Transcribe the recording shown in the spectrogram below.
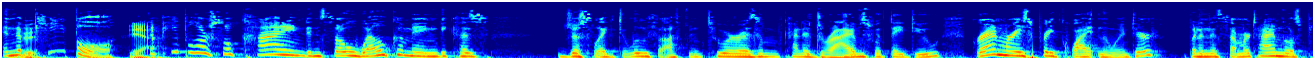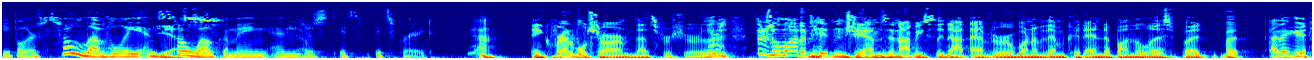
and the people. Yeah. the people are so kind and so welcoming because. Just like Duluth, often tourism kind of drives what they do. Grand Marais is pretty quiet in the winter, but in the summertime, those people are so lovely and Yes. so welcoming, and just it's it's great. Yeah. Incredible charm, that's for sure. There's, there's a lot of hidden gems, and obviously not every one of them could end up on the list, but but I think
